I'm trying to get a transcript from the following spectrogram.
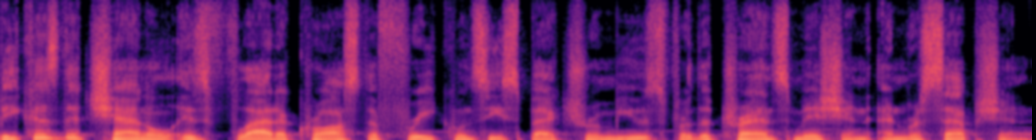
because the channel is flat across the frequency spectrum used for the transmission and reception.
